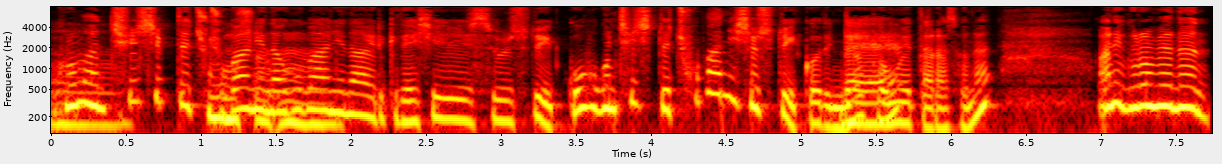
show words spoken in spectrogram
그럼 한 음. 70대 중반이나 중순, 음. 후반이나 이렇게 되실 수도 있고 혹은 70대 초반이실 수도 있거든요. 네. 경우에 따라서는. 아니 그러면은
